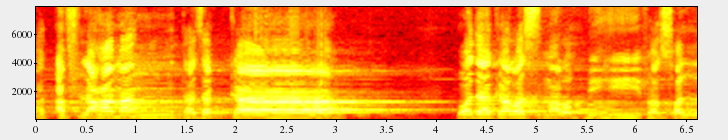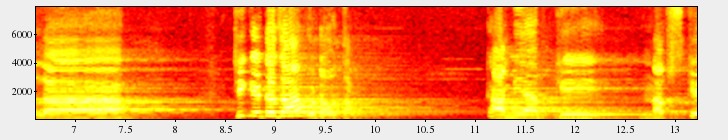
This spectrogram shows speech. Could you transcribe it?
قد أفلح من تزكى وذكر اسم ربه فصلى ঠিক এটা যা ওটাও তা কামিয়াবকে নফসকে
